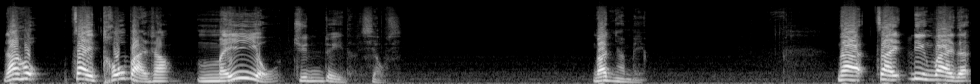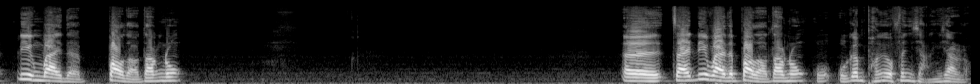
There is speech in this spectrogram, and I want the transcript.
然后在头版上没有军队的消息，完全没有。那在另外的另外的报道当中，呃，在另外的报道当中，我我跟朋友分享一下了。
